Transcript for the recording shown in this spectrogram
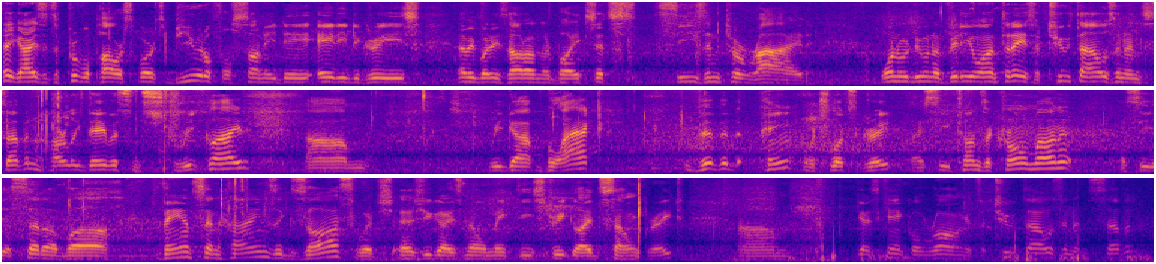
Hey guys, it's Approval Power Sports. Beautiful sunny day, 80 degrees. Everybody's out on their bikes. It's season to ride. One we're doing a video on today is a 2007 Harley Davidson Street Glide. Um, we got black vivid paint, which looks great. I see tons of chrome on it. I see a set of uh, Vance and Hines exhausts, which as you guys know make these Street Glides sound great. Um, you guys can't go wrong. It's a 2007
